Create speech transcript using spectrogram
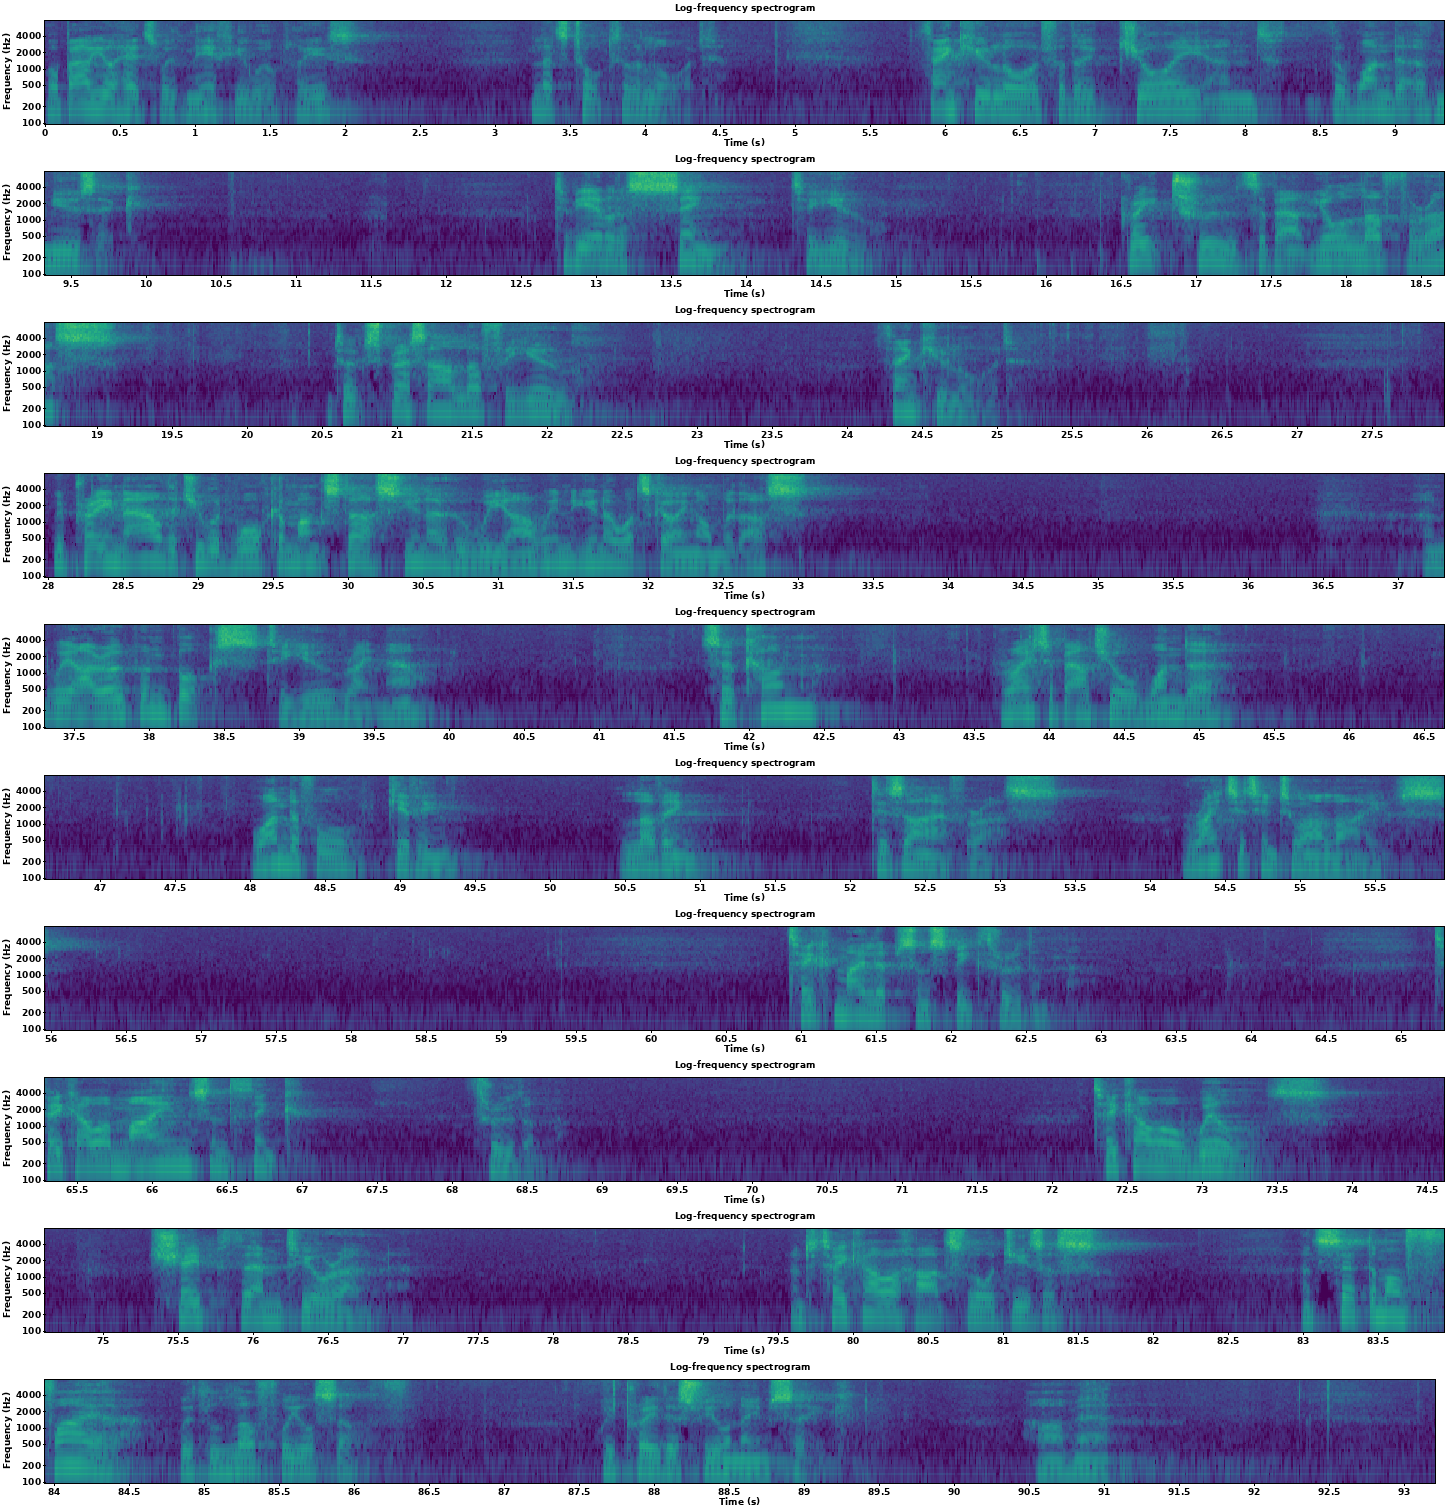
Well, bow your heads with me, if you will, please. Let's talk to the Lord. Thank you, Lord, for the joy and the wonder of music. To be able to sing to you great truths about your love for us, and to express our love for you. Thank you, Lord. We pray now that you would walk amongst us. You know who we are, we, you know what's going on with us. And we are open books to you right now. So come write about your wonder, wonderful giving, loving desire for us. Write it into our lives. Take my lips and speak through them. Take our minds and think through them. Take our wills, shape them to your own. And take our hearts, Lord Jesus, and set them on fire with love for yourself. We pray this for your name's sake. Amen.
